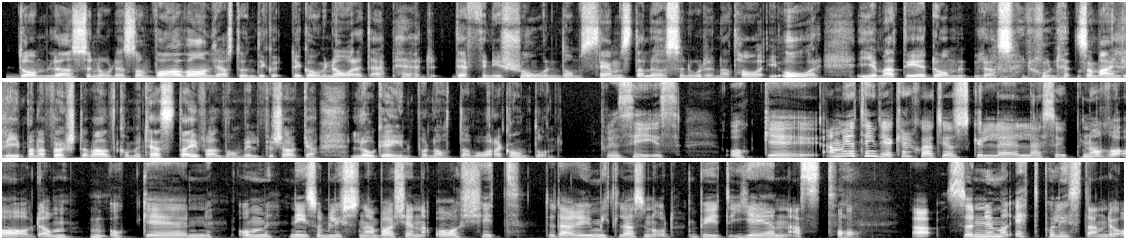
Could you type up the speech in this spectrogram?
de lösenorden som var vanligast under det gångna året är per definition de sämsta lösenorden att ha i år. I och med att det är de lösenorden som angriparna först av allt kommer testa ifall de vill försöka logga in på något av våra konton. Precis. Och eh, jag tänkte jag kanske att jag skulle läsa upp några av dem. Mm. Och eh, om ni som lyssnar bara känner, åh oh, shit, det där är ju mitt lösenord, byt genast. Ja. ja så nummer ett på listan då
